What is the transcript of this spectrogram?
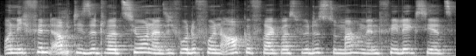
Und ich finde auch die Situation, also ich wurde vorhin auch gefragt, was würdest du machen, wenn Felix jetzt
